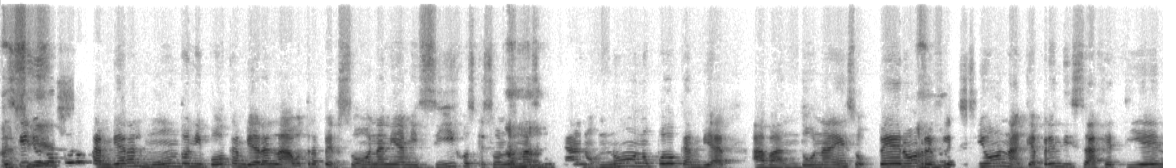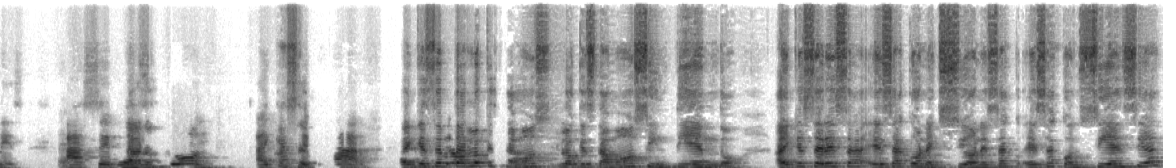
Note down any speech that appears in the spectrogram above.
Es que yo no puedo cambiar al mundo, ni puedo cambiar a la otra persona, ni a mis hijos, que son lo más cercano. No, no puedo cambiar. Abandona eso, pero reflexiona qué aprendizaje tienes. Aceptación. Hay que aceptar. Hay que aceptar lo que estamos, lo que estamos sintiendo. Hay que hacer esa, esa conexión, esa, esa conciencia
